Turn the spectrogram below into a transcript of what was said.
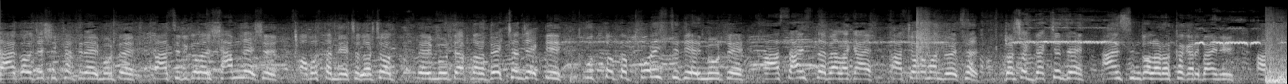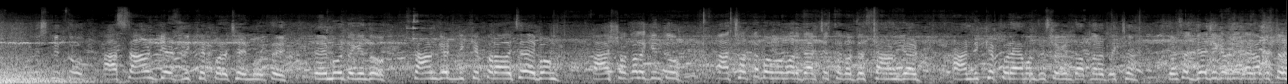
ঢাকা কলেজের শিক্ষার্থীরা এই মুহূর্তে সিটি কলেজের সামনে এসে অবস্থান নিয়েছে। দর্শক এই মুহূর্তে আপনারা দেখছেন যে একটি উত্তপ্ত পরিস্থিতি এই মুহূর্তে আহ, সায়েন্স ল্যাব এলাকায় চলমান রয়েছে। দর্শক দেখছেন যে আইন শৃঙ্খলা রক্ষাকারী বাহিনী পুলিশ কিন্তু সাউন্ড গেট নিক্ষেপ করেছে এই মুহূর্তে। এই মুহূর্তে কিন্তু সাউন্ড গেট নিক্ষেপ করা হয়েছে এবং সকলে কিন্তু আহ, ছত্রভঙ্গ করে দেওয়ার চেষ্টা করছে সাউন্ড গেট নিক্ষেপ করে এমন দৃশ্য কিন্তু আপনারা দেখছেন। দর্শক যে যেখান থেকে দেখা পাচ্ছেন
